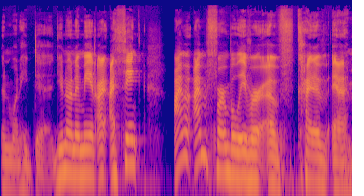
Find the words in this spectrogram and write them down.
than what he did? You know what I mean? I, I think I'm I'm a firm believer of kind of. Uh,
